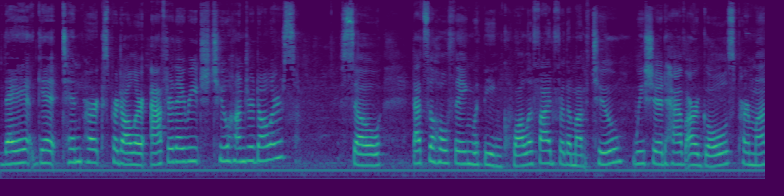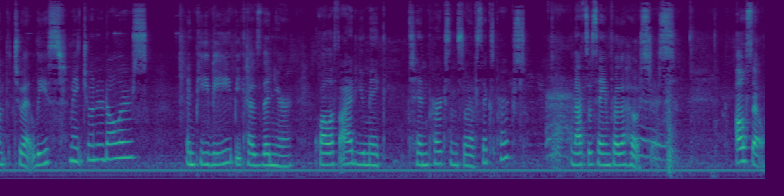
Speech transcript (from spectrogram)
they get 10 perks per dollar after they reach $200. So that's the whole thing with being qualified for the month too. We should have our goals per month to at least make $200 in PV because then you're qualified. You make 10 perks instead of 6 perks. And that's the same for the hostess. Also,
